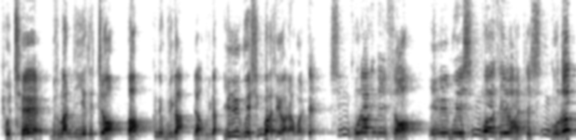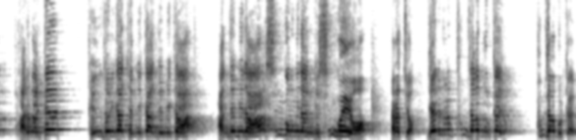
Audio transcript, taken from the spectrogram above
교체. 무슨 말인지 이해됐죠? 어? 근데 우리가 야 우리가 119에 신고하세요라고 할 때 신고라는 게 있어. 119에 신고하세요 할 때 신고는 발음할 때 된소리가 됩니까? 안 됩니까? 안 됩니다. 신고는 그냥 이렇게 신고예요. 알았죠? 얘는 그럼 품사가 뭘까요? 품사가 뭘까요?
